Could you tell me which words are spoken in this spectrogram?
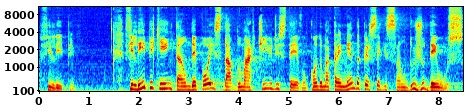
Filipe. Filipe, que então, depois da, do martírio de Estevão, quando uma tremenda perseguição dos judeus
